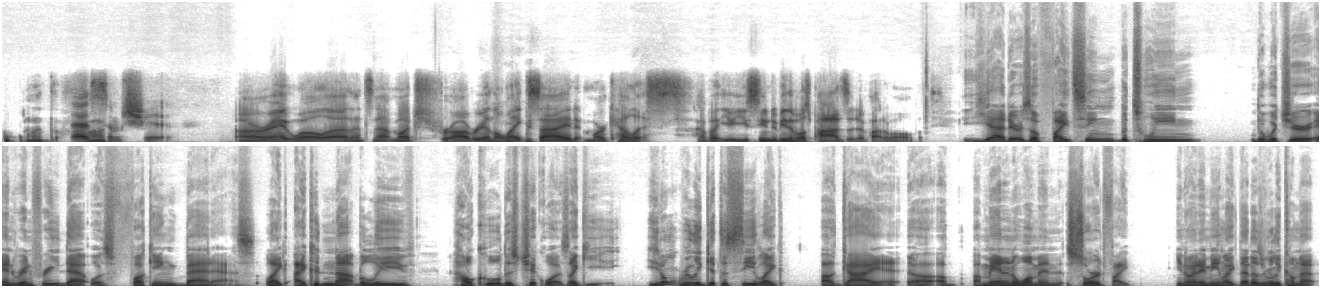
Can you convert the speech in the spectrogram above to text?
What the That's fuck? some shit. All right. Well, uh, that's not much for Aubrey on the like side. Marcellus, how about you? You seem to be the most positive out of all of us. Yeah, there's a fight scene between The Witcher and Renfri that was fucking badass. Like I could not believe how cool this chick was. Like you, you don't really get to see like a guy, uh, a a man and a woman sword fight. You know what I mean? Like that doesn't really come that.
